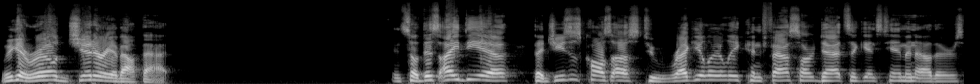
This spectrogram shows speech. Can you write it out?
We get real jittery about that. And so this idea that Jesus calls us to regularly confess our debts against him and others,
